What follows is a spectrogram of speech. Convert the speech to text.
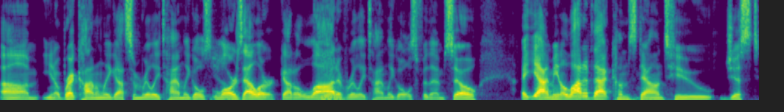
Um, you know, Brett Connolly got some really timely goals. Lars Eller got a lot Yeah. of really timely goals for them. So, uh, yeah, I mean, a lot of that comes down to just,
